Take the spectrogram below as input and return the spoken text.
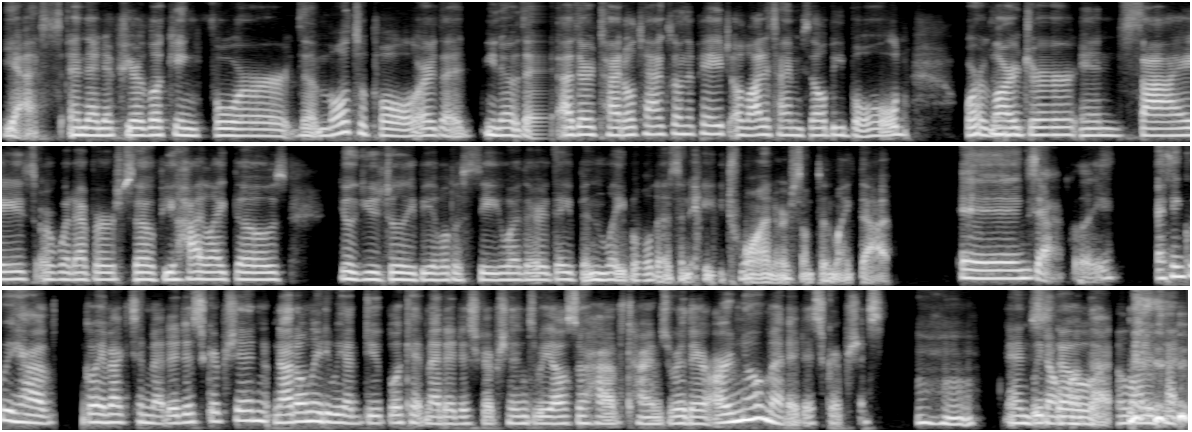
Yes. And then if you're looking for the multiple or the, you know, the other title tags on the page, a lot of times they'll be bold or mm-hmm. larger in size or whatever. So if you highlight those, you'll usually be able to see whether they've been labeled as an H1 or something like that. Exactly. I think we have going back to meta description, not only do we have duplicate meta descriptions, we also have times where there are no meta descriptions. Mm-hmm. And we don't want that. a lot of times.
